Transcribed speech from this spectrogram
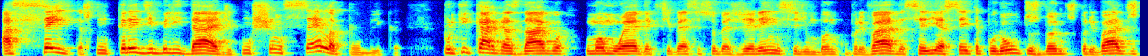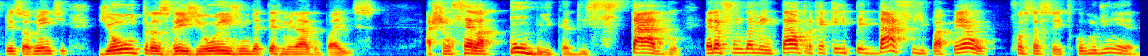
aceitas, com credibilidade, com chancela pública. Por que cargas d'água, uma moeda que estivesse sob a gerência de um banco privado, seria aceita por outros bancos privados, especialmente de outras regiões de um determinado país? A chancela pública do Estado era fundamental para que aquele pedaço de papel fosse aceito como dinheiro.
